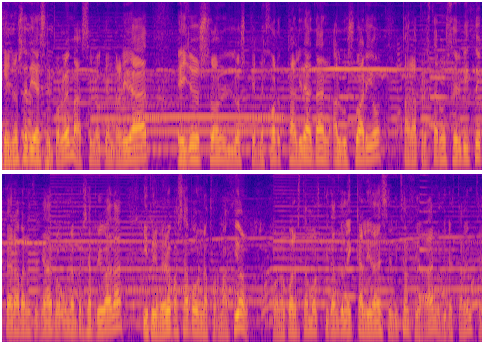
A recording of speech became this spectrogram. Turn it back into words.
que no sería ese el problema, sino que en realidad ellos son los que mejor calidad dan al usuario para prestar un servicio que ahora van a tener que darlo una empresa privada y primero pasar por una formación, con lo cual estamos quitándole calidad de servicio al ciudadano directamente.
